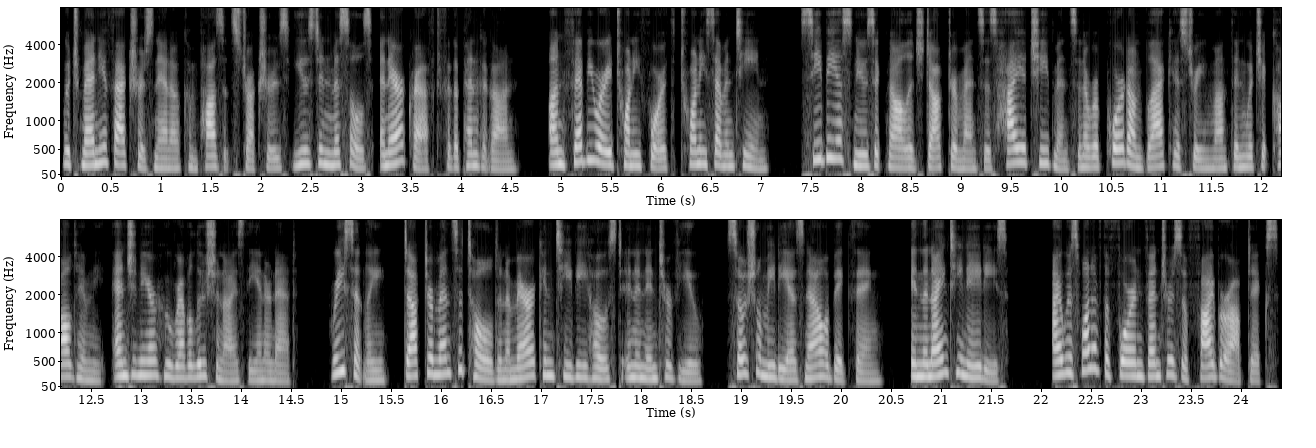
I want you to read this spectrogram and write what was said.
which manufactures nano-composite structures used in missiles and aircraft for the Pentagon. On February 24, 2017, CBS News acknowledged Dr. Mensah's high achievements in a report on Black History Month in which it called him the engineer who revolutionized the internet. Recently, Dr. Mensah told an American TV host in an interview, social media is now a big thing. In the 1980s, I was one of the four inventors of fiber optics,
